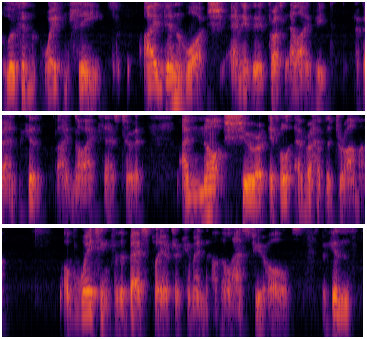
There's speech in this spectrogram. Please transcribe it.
look and wait and see. I didn't watch any of the first LIV event because I had no access to it. I'm not sure it will ever have the drama of waiting for the best player to come in on the last few holes because it's,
